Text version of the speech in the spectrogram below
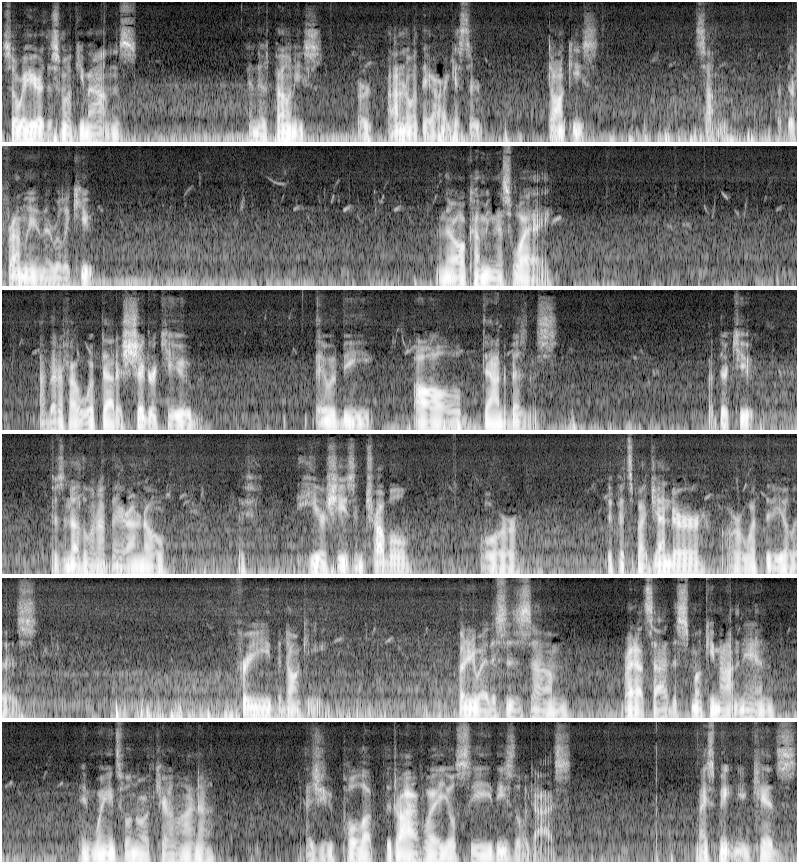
So we're here at the Smoky Mountains, and there's ponies, or I don't know what they are. I guess they're donkeys, something. But they're friendly and they're really cute. And they're all coming this way. I bet if I whipped out a sugar cube, they would be all down to business. But they're cute. There's another one up there. I don't know if he or she's in trouble or if it's by gender or what the deal is. Free the donkey. But anyway, this is um, right outside the Smoky Mountain Inn in Waynesville, North Carolina. As you pull up the driveway, you'll see these little guys. Nice meeting you, kids.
